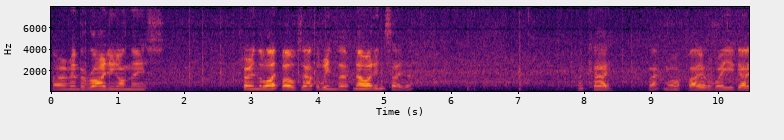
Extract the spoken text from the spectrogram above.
I remember riding on these, throwing the light bulbs out the window. No, I didn't say that. Okay, Blackmoor Vale, away you go.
